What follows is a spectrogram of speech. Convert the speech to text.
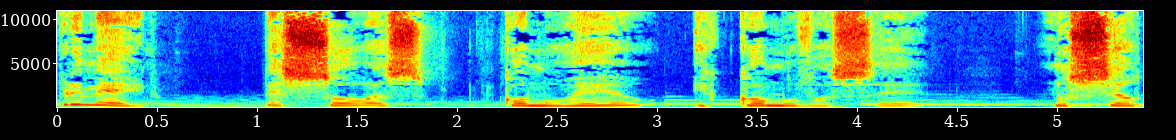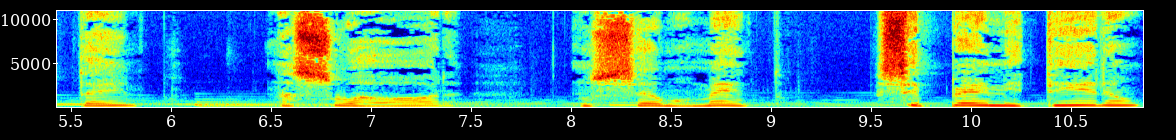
Primeiro, pessoas como eu e como você, no seu tempo, na sua hora, no seu momento, se permitiram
